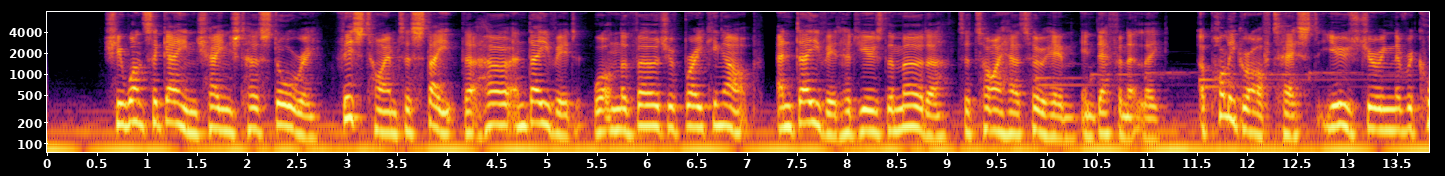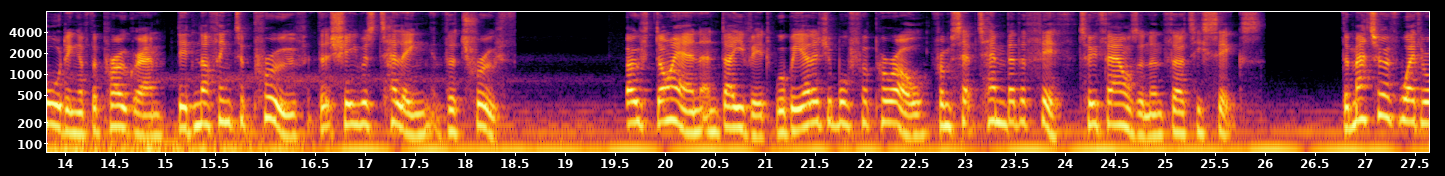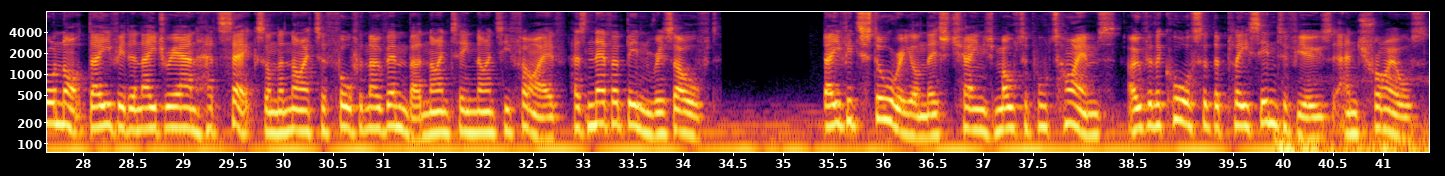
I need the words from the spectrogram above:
She once again changed her story, this time to state that her and David were on the verge of breaking up, and David had used the murder to tie her to him indefinitely. A polygraph test used during the recording of the program did nothing to prove that she was telling the truth. Both Diane and David will be eligible for parole from September the 5th, 2036. The matter of whether or not David and Adrianne had sex on the night of 4th of November 1995 has never been resolved. David's story on this changed multiple times over the course of the police interviews and trials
